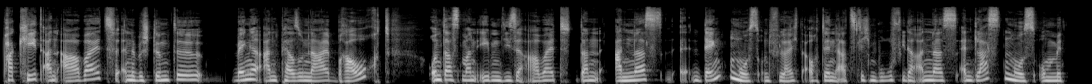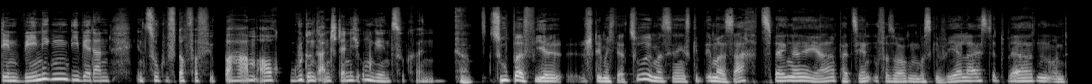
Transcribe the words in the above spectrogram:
Paket an Arbeit eine bestimmte Menge an Personal braucht und dass man eben diese Arbeit dann anders äh, denken muss und vielleicht auch den ärztlichen Beruf wieder anders entlasten muss, um mit den wenigen, die wir dann in Zukunft noch verfügbar haben, auch gut und anständig umgehen zu können. Ja, super viel stimme ich dazu. Ich muss sagen, es gibt immer Sachzwänge, ja, Patientenversorgung muss gewährleistet werden und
